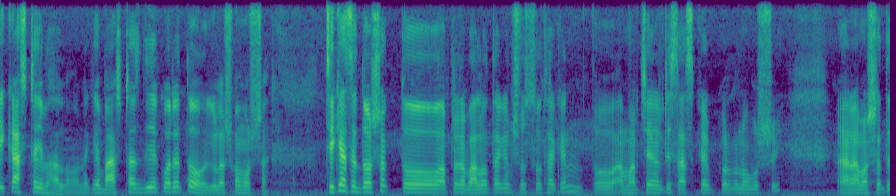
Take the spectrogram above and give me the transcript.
এই কাজটাই ভালো। অনেকে বাস টাস দিয়ে করে তো ওইগুলো সমস্যা। ঠিক আছে দর্শক, তো আপনারা ভালো থাকেন, সুস্থ থাকেন। তো আমার চ্যানেলটি সাবস্ক্রাইব করবেন অবশ্যই। আর আমার সাথে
